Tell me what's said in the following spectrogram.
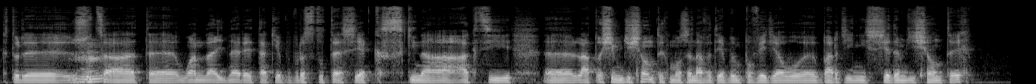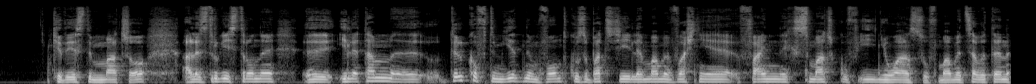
który mhm. rzuca te one-linery takie po prostu też jak z kina akcji lat 80., może nawet ja bym powiedział bardziej niż 70 kiedy jest tym macho, ale z drugiej strony y, ile tam y, tylko w tym jednym wątku zobaczcie ile mamy właśnie fajnych smaczków i niuansów. Mamy cały ten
